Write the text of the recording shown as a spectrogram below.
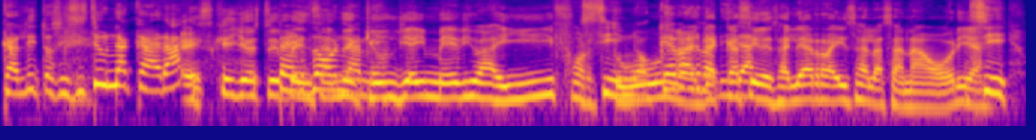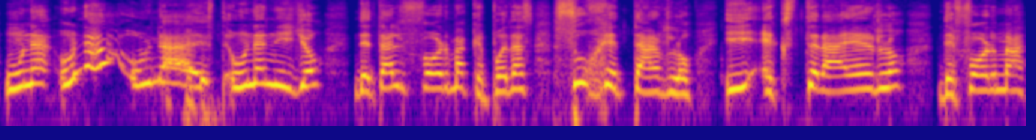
Carlitos, hiciste una cara. Es que yo estoy pensando en que un día y medio ahí, fortuna. Sí, no, qué ya barbaridad. casi le salía raíz a la zanahoria. Sí, una, una, una, este, un anillo de tal forma que puedas sujetarlo y extraerlo de forma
